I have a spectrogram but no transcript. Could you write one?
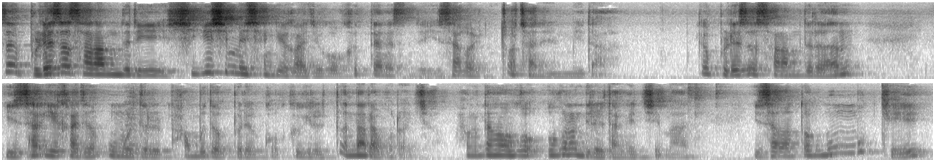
그래서 블레셋 사람들이 시기심이 생겨가지고 그 땅에서 이제 이삭을 쫓아냅니다. 그 블레셋 사람들은 이삭이 가진 우물들을 파묻어 버렸고 거기를 떠나라고 그러죠. 황당하고 억울한 일을 당했지만 이삭은 또 묵묵히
